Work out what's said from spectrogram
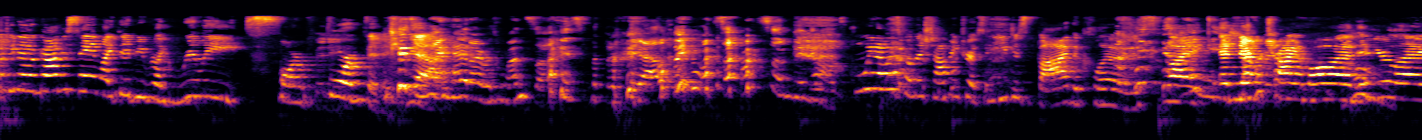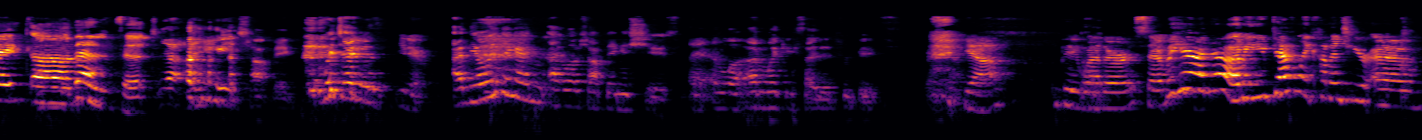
like you know, not just saying like they'd be like really Form fitting. form fitting. Because in my Yeah. head I was one size, but the reality was something else. We always go on those shopping trips and you just buy the clothes like and never shopping. try them on, and you're like, uh, that didn't fit. Yeah, I hate shopping. Which I just, you know, I, the only thing I, I love shopping is shoes. I, I love, I'm like excited for boots. Right. Yeah. Be weather. So, but yeah, I know. I mean, you've definitely come into your own.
